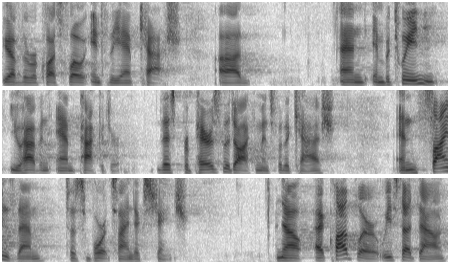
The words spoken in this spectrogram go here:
you have the request flow into the AMP cache. Uh, and in between, you have an AMP packager. This prepares the documents for the cache and signs them to support signed exchange. Now, at Cloudflare, we sat down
